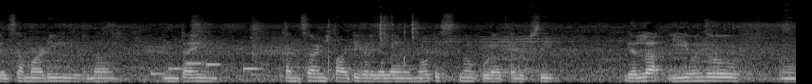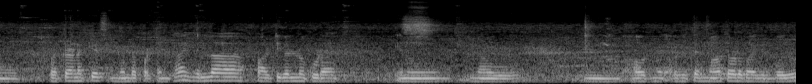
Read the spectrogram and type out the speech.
ಕೆಲಸ ಮಾಡಿ ಎಲ್ಲ ಇನ್ ಟೈಮ್ ಕನ್ಸರ್ನ್ ಪಾರ್ಟಿಗಳಿಗೆಲ್ಲ ನೋಟಿಸ್ನೂ ಕೂಡ ತಲುಪಿಸಿ, ಎಲ್ಲ ಈ ಒಂದು ಪ್ರಕರಣಕ್ಕೆ ಸಂಬಂಧಪಟ್ಟಂತಹ ಎಲ್ಲ ಪಾರ್ಟಿಗಳನ್ನೂ ಕೂಡ ಏನು ನಾವು ಅವ್ರ ಅವ್ರ ಜೊತೆ ಮಾತಾಡೋದಾಗಿರ್ಬೋದು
